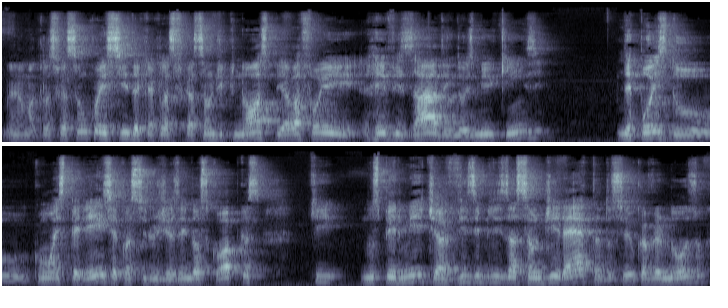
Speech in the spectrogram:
né, uma classificação conhecida que é a classificação de Knosp, ela foi revisada em 2015, depois do, com a experiência com as cirurgias endoscópicas, que nos permite a visibilização direta do seio cavernoso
